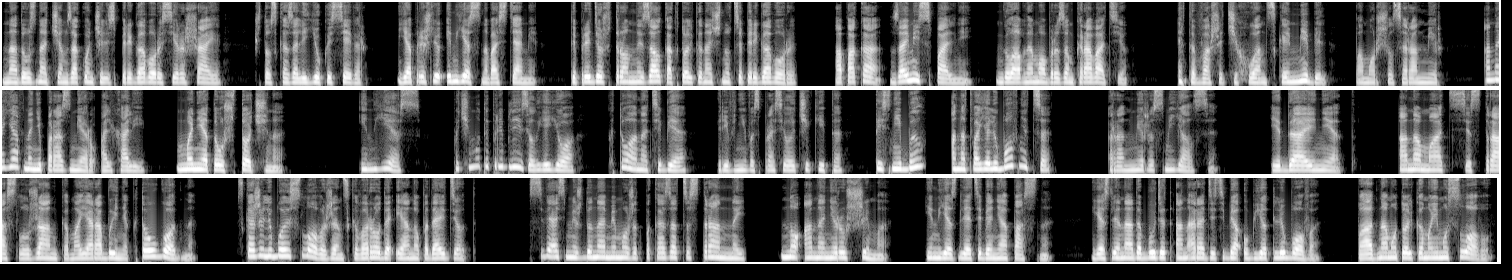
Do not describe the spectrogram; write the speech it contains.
Надо узнать, чем закончились переговоры Сирошаи, что сказали Юг и Север. Я пришлю Иньес с новостями. Ты придешь в тронный зал, как только начнутся переговоры. А пока займись спальней, главным образом кроватью. Это ваша чихуанская мебель, — поморщился Ранмир. Она явно не по размеру, Аль-Хали. Мне-то уж точно. Иньес, почему ты приблизил ее? Кто она тебе? — ревниво спросила Чикита. Ты с ней был? Она твоя любовница? Ранмир рассмеялся. И да, и нет. Она мать, сестра, служанка, моя рабыня, кто угодно. Скажи любое слово женского рода, и оно подойдет. Связь между нами может показаться странной, но она нерушима. Иньес для тебя не опасна. Если надо будет, она ради тебя убьет любого. По одному только моему слову.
